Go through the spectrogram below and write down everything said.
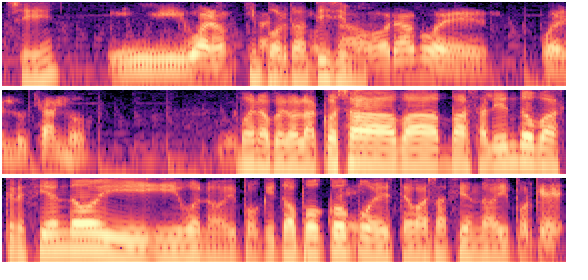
sí. y bueno, Importantísimo. Ahora pues, pues luchando. Bueno, pero la cosa va, va saliendo, vas creciendo y, y bueno, y poquito a poco Sí. pues te vas haciendo ahí, porque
